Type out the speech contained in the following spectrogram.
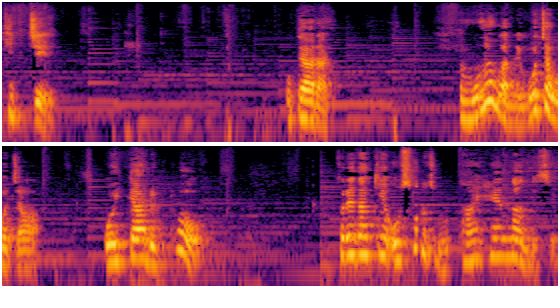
キッチン、お手洗い。物がね、ごちゃごちゃ置いてあると、それだけお掃除も大変なんですよ。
